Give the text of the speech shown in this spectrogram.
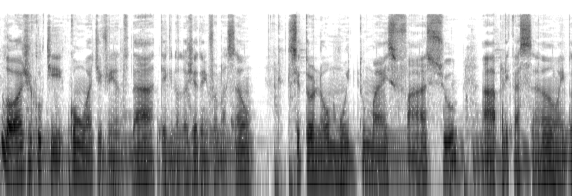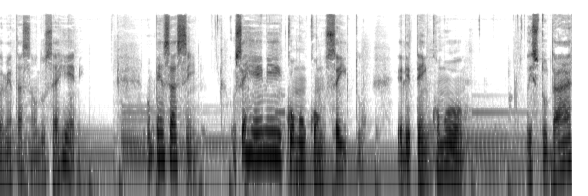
Lógico que com o advento da tecnologia da informação, se tornou muito mais fácil a aplicação, a implementação do CRM. Vamos pensar assim: o CRM, como um conceito, ele tem como estudar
